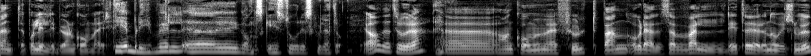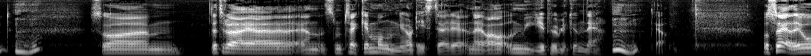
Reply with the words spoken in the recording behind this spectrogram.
vente på Lillebjørn kommer. Det blir vel eh, ganske historisk, vil jeg tro. Ja, det tror jeg. Eh, han kommer med fullt band og gleder seg veldig til å gjøre Norwegian Wood. Så um, det tror jeg er en som trekker mange artister, nei, mye publikum ned. Ja. Og så er det jo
